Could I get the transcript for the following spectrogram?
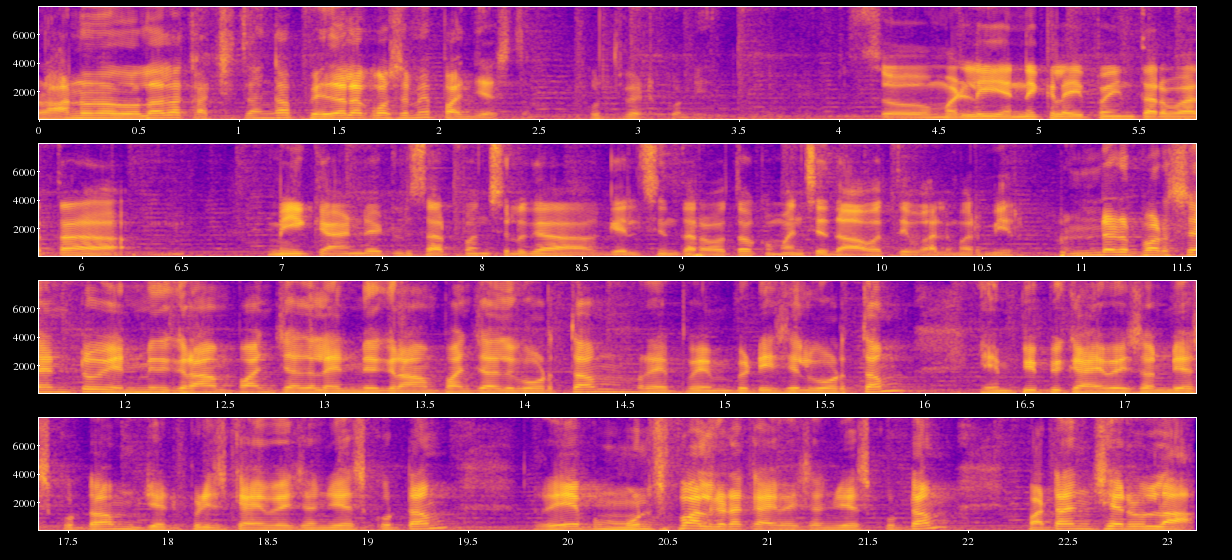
రానున్న రోజులలో ఖచ్చితంగా పేదల కోసమే పనిచేస్తాం. గుర్తుపెట్టుకోండి సో మళ్ళీ ఎన్నికలు అయిపోయిన తర్వాత మీ క్యాండిడేట్లు సర్పంచులుగా గెలిచిన తర్వాత ఒక మంచి దావత్ ఇవ్వాలి మరి మీరు. హండ్రెడ్ పర్సెంట్ ఎనిమిది గ్రామ పంచాయతీలు ఎనిమిది గ్రామ పంచాయతీలు కొడతాం. రేపు ఎంపీటీసీలు కొడతాం. ఎంపీపీ కైవేశం చేసుకుంటాం. జెడ్పీటీసీ కైవేశం చేసుకుంటాం. రేపు మున్సిపాల్ కూడా కైవేశం చేసుకుంటాం. పటన్ చెరువుల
